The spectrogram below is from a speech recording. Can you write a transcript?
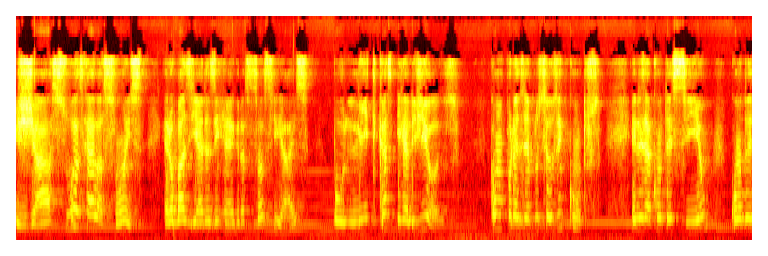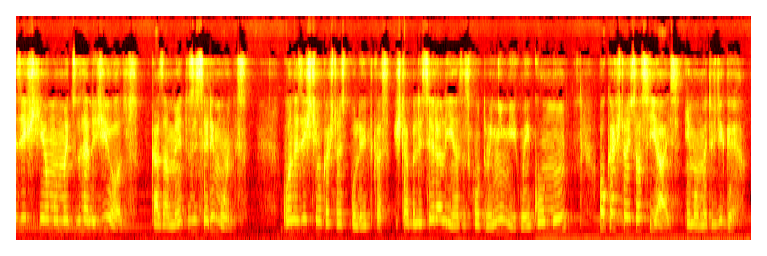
Já suas relações eram baseadas em regras sociais, políticas e religiosas, como por exemplo seus encontros, eles aconteciam quando existiam momentos religiosos, casamentos e cerimônias. Quando existiam questões políticas, estabelecer alianças contra o inimigo em comum ou questões sociais em momentos de guerra.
